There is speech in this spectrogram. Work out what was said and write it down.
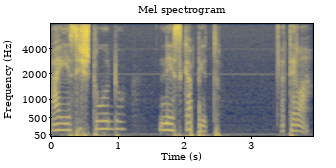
a esse estudo nesse capítulo. Até lá.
